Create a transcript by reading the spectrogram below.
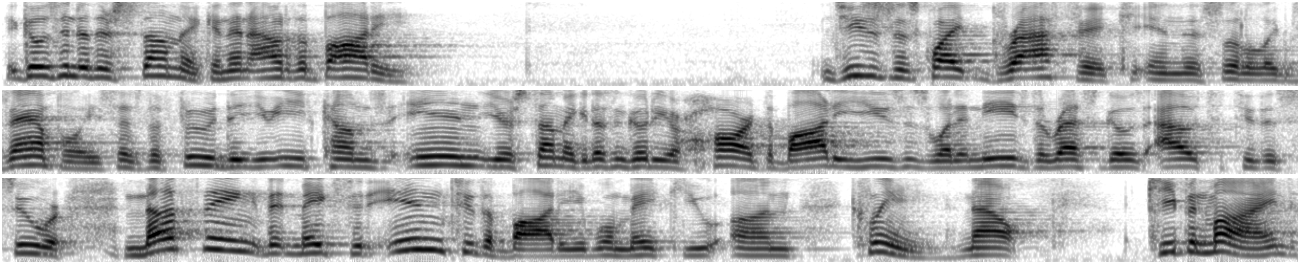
it goes into their stomach and then out of the body. Jesus is quite graphic in this little example. He says the food that you eat comes in your stomach, it doesn't go to your heart. The body uses what it needs, the rest goes out to the sewer. Nothing that makes it into the body will make you unclean. Now, keep in mind,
